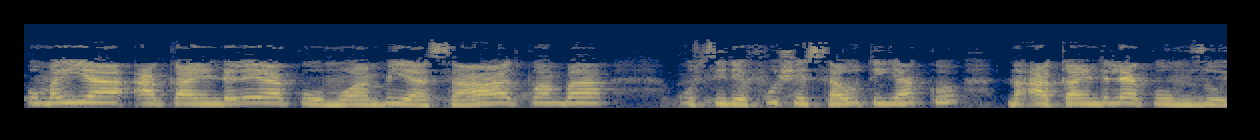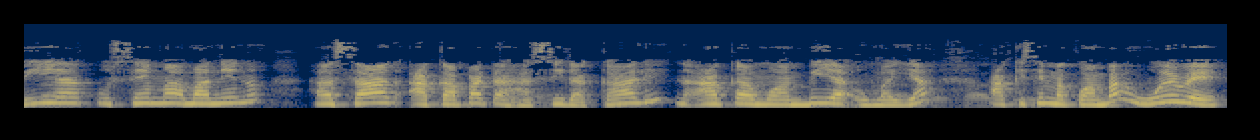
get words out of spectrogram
umaiya akaendelea kumwambia saad kwamba usirefushe sauti yako na akaendelea kumzuia kusema maneno. Hasad akapata hasira kali na akamwambia umaya akisema kwamba wewe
